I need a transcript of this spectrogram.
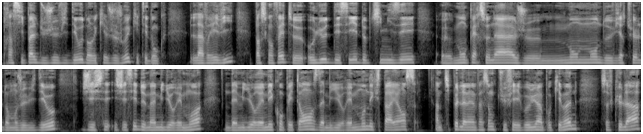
principal du jeu vidéo dans lequel je jouais qui était donc la vraie vie parce qu'en fait au lieu d'essayer d'optimiser euh, mon personnage, euh, mon monde virtuel dans mon jeu vidéo. J'essaie de m'améliorer moi, d'améliorer mes compétences, d'améliorer mon expérience, un petit peu de la même façon que tu fais évoluer un Pokémon. Sauf que là,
